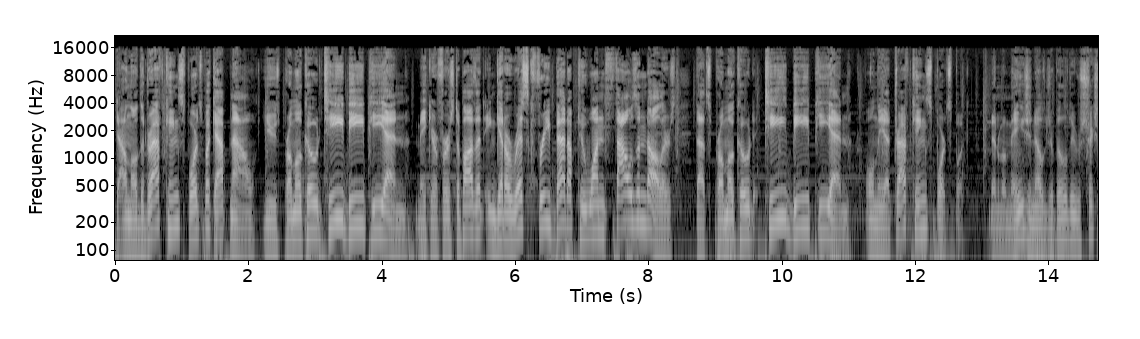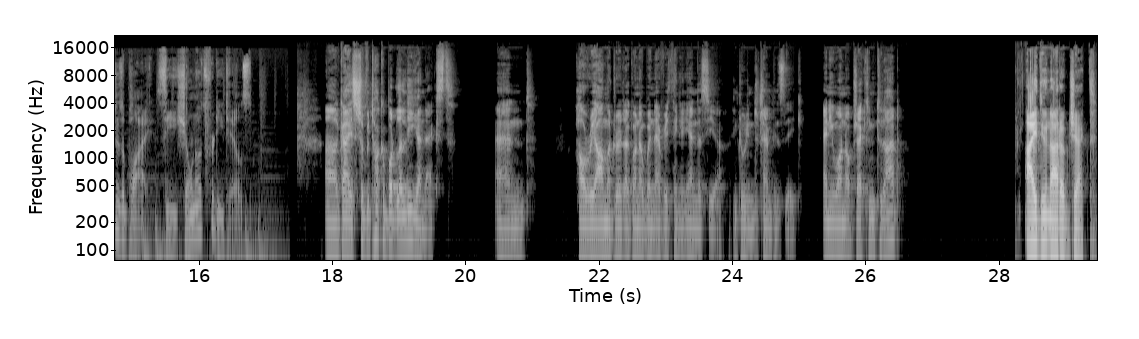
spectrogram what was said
Download the DraftKings Sportsbook app now. Use promo code TBPN. Make your first deposit and get a risk-free bet up to $1,000. That's promo code TBPN only at DraftKings Sportsbook. Minimum age and eligibility restrictions apply. See show notes for details. Uh, guys, should we talk about La Liga next? And how Real Madrid are going to win everything again this year, including the Champions League. Anyone objecting to that? I do not object.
